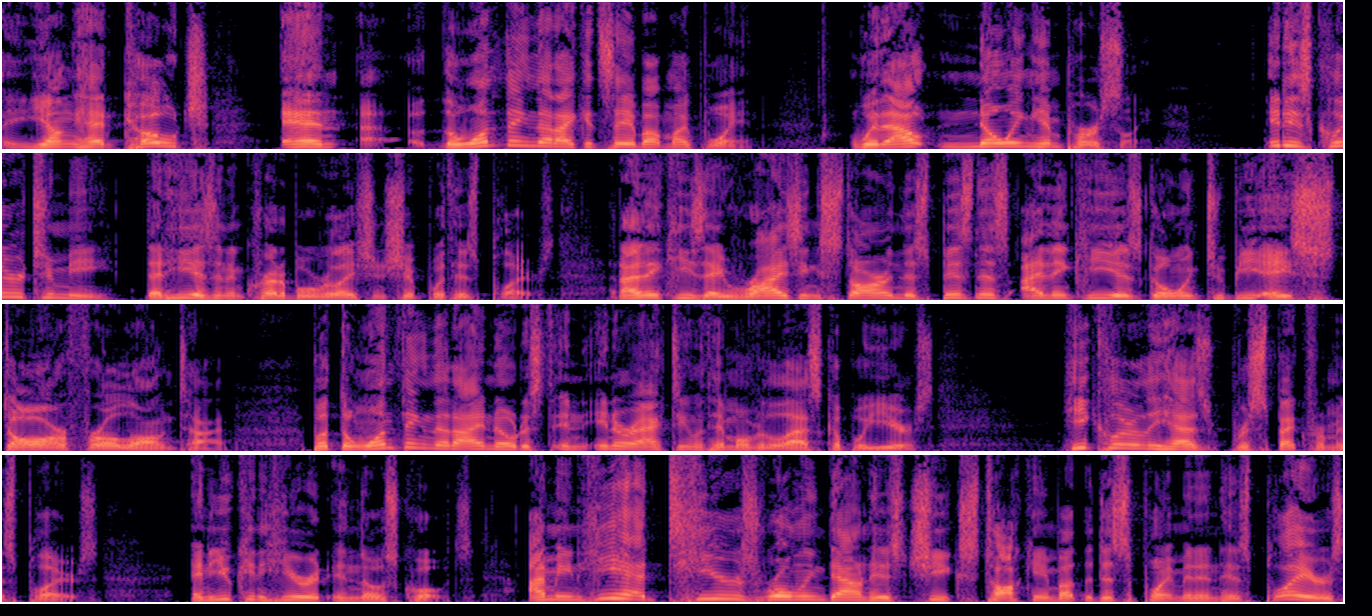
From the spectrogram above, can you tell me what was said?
young head coach. And uh, the one thing that I could say about Mike Boynton, without knowing him personally, it is clear to me that he has an incredible relationship with his players. And I think he's a rising star in this business. I think he is going to be a star for a long time. But the one thing that I noticed in interacting with him over the last couple years, he clearly has respect from his players. And you can hear it in those quotes. I mean, he had tears rolling down his cheeks talking about the disappointment in his players.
